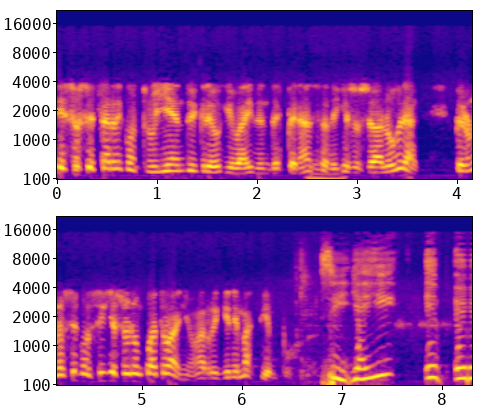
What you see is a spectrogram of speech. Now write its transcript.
eso se está reconstruyendo y creo que Biden da esperanza de que eso se va a lograr. Pero no se consigue solo en cuatro años, ah, requiere más tiempo. Sí, y ahí eh, eh,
